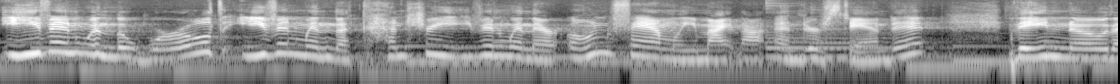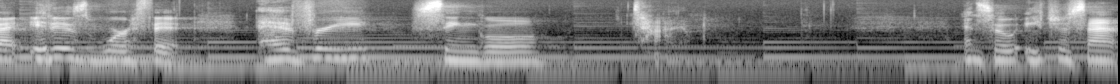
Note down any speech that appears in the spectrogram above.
even when the world, even when the country, even when their own family might not understand it, they know that it is worth it every single time. And so, HSM,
